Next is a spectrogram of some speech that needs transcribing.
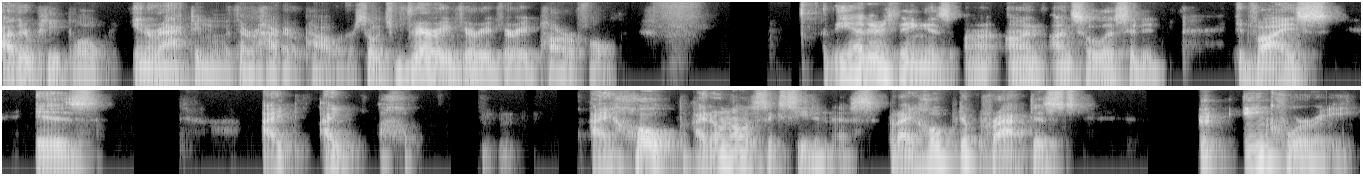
other people interacting with their higher power. So it's very, very, very powerful. The other thing is uh, on unsolicited advice is I, I, I hope, I don't always succeed in this, but I hope to practice inquiry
